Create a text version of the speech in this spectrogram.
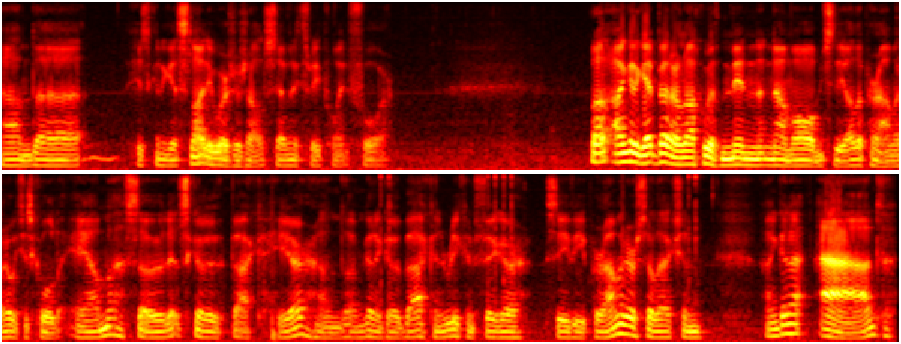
and uh, it's going to get slightly worse results, 73.4. Well, I'm going to get better luck with min num obj, the other parameter, which is called m. So let's go back here, and I'm going to go back and reconfigure CV parameter selection. I'm going to add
